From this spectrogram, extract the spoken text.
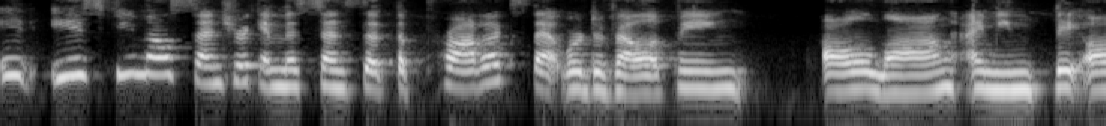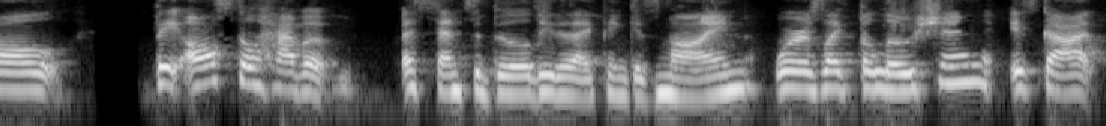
It is female centric in the sense that the products that we're developing all along. I mean, they all they all still have a, a sensibility that I think is mine. Whereas like the lotion, it's got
